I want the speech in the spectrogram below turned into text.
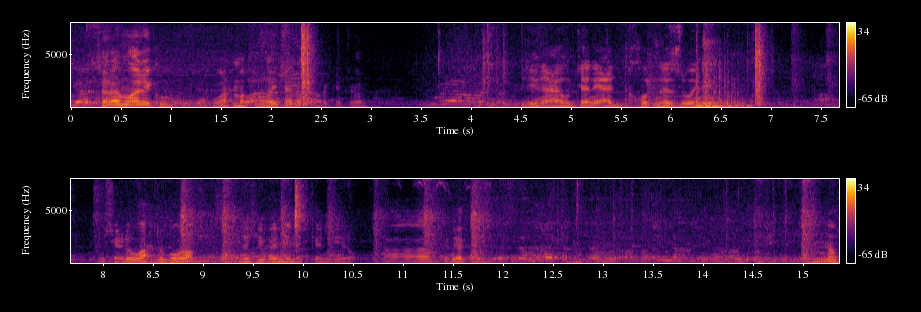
السلام عليكم. ورحمة الله تعالى وبركاته. جينا عاوتاني عند خوتنا الزوينين. نشعلو واحد البورة باش يبان لنا اش كنديرو. هكذاك هنا.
